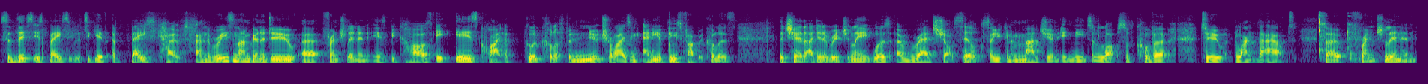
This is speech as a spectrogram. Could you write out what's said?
So this is basically to give a base coat. And the reason I'm going to do uh, French Linen is because it is quite a good colour for neutralising any of these fabric colours. The chair that I did originally was a red shot silk, so you can imagine it needs lots of cover to blank that out. So French linen,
